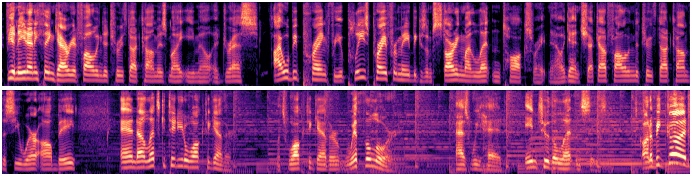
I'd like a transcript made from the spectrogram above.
If you need anything, Gary at followingthetruth.com is my email address. I will be praying for you. Please pray for me because I'm starting my Lenten talks right now. Again, check out followingthetruth.com to see where I'll be. And uh, let's continue to walk together. Let's walk together with the Lord as we head into the Lenten season. It's going to be good.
